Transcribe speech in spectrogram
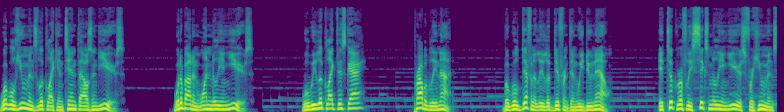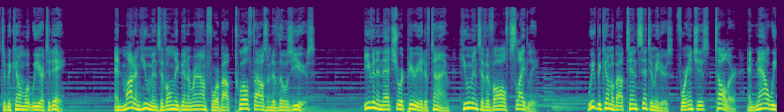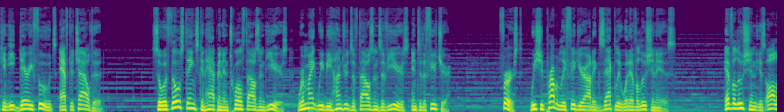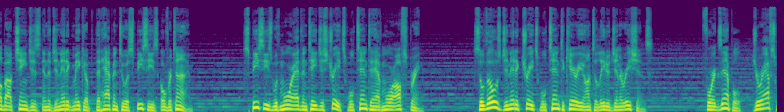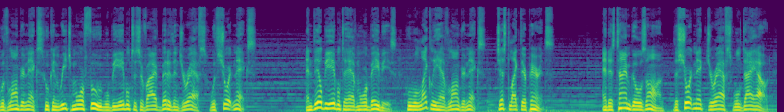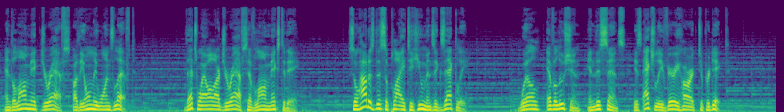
What will humans look like in 10,000 years? What about in 1 million years? Will we look like this guy? Probably not. But we'll definitely look different than we do now. It took roughly 6 million years for humans to become what we are today. And modern humans have only been around for about 12,000 of those years. Even in that short period of time, humans have evolved slightly. We've become about 10 centimeters, 4 inches, taller, and now we can eat dairy foods after childhood. So, if those things can happen in 12,000 years, where might we be hundreds of thousands of years into the future? First, we should probably figure out exactly what evolution is. Evolution is all about changes in the genetic makeup that happen to a species over time. Species with more advantageous traits will tend to have more offspring. So, those genetic traits will tend to carry on to later generations. For example, Giraffes with longer necks who can reach more food will be able to survive better than giraffes with short necks. And they'll be able to have more babies, who will likely have longer necks, just like their parents. And as time goes on, the short necked giraffes will die out, and the long necked giraffes are the only ones left. That's why all our giraffes have long necks today. So, how does this apply to humans exactly? Well, evolution, in this sense, is actually very hard to predict.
